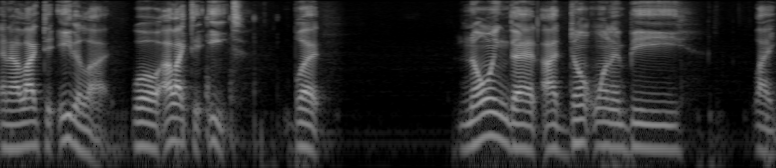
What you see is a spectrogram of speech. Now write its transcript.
and I like to eat a lot. Well, I like to eat, but knowing that I don't want to be like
